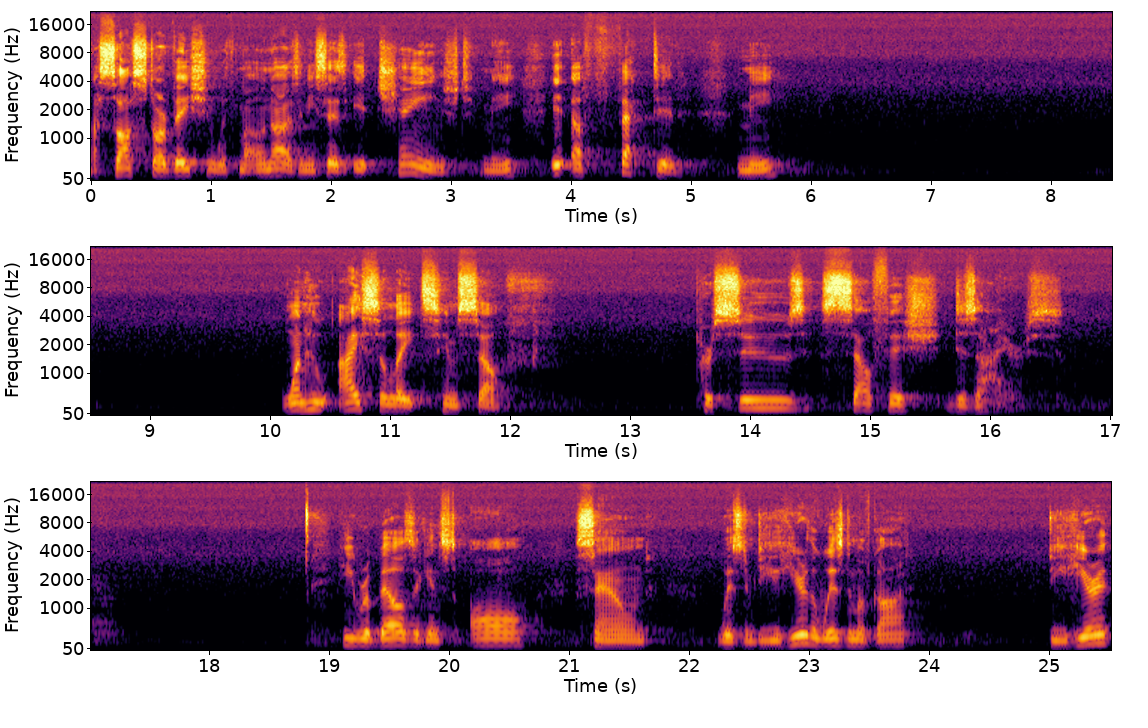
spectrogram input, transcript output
I saw starvation with my own eyes. And he says, It changed me, it affected me. One who isolates himself, pursues selfish desires he rebels against all sound wisdom. Do you hear the wisdom of God? Do you hear it?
